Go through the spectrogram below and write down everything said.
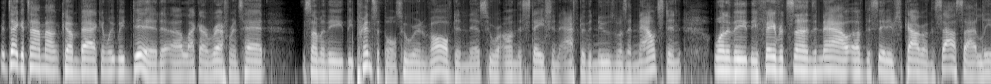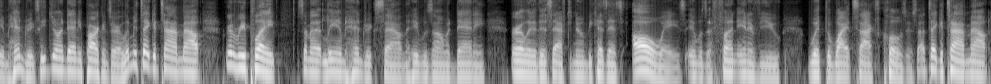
We take a time out and come back, and we, we did, uh, like our reference, had some of the, the principals who were involved in this, who were on the station after the news was announced. And one of the, the favorite sons now of the city of Chicago on the south side, Liam Hendriks, he joined Danny Parkins earlier. Let me take a time out. We're going to replay some of that Liam Hendriks sound that he was on with Danny earlier this afternoon because, as always, it was a fun interview with the White Sox closers. I'll take a time out.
